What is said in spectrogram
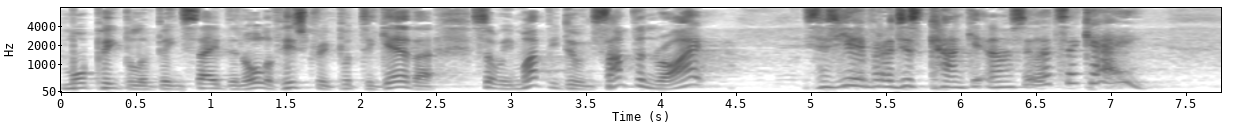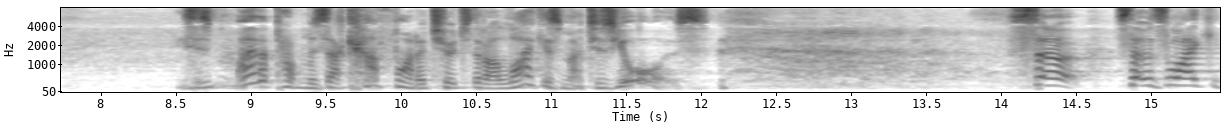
more people have been saved than all of history put together. So we might be doing something right. He says, yeah, but I just can't get, and I said, well, that's okay. He says, my other problem is I can't find a church that I like as much as yours. So, so it's like,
